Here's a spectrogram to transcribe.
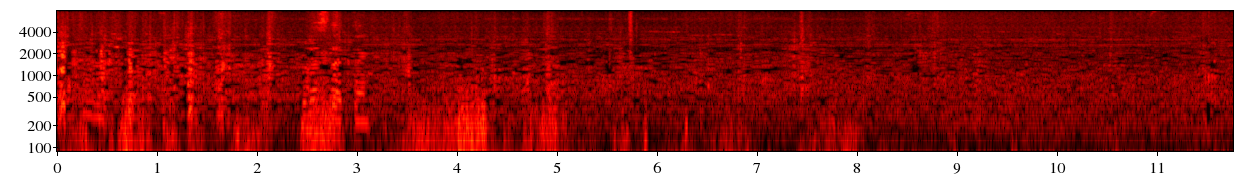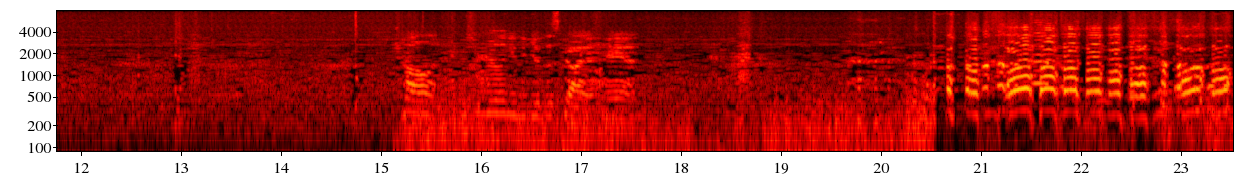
Holy shit. What is that thing? Colin, we should really need to give this guy a hand. This whole scene is going out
